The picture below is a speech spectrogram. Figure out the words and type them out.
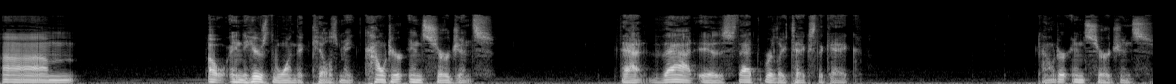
Um, oh, and here's the one that kills me. Counterinsurgents. That, that is, that really takes the cake. Counterinsurgents.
